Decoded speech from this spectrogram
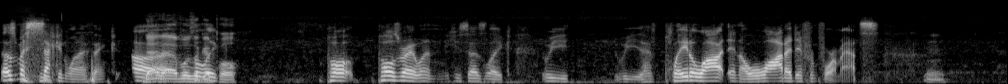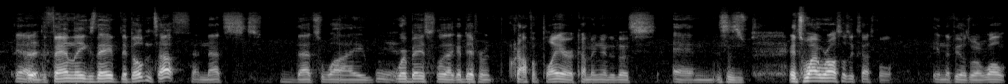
That was my second one, I think. Uh, that, that was a good like, pull. Paul Paul's right when he says like we we have played a lot in a lot of different formats. Yeah, the fan leagues they they build them tough, and that's that's why Yeah. we're basically like a different crop of player coming into this, and this is it's why we're also successful in the fields. Where well,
